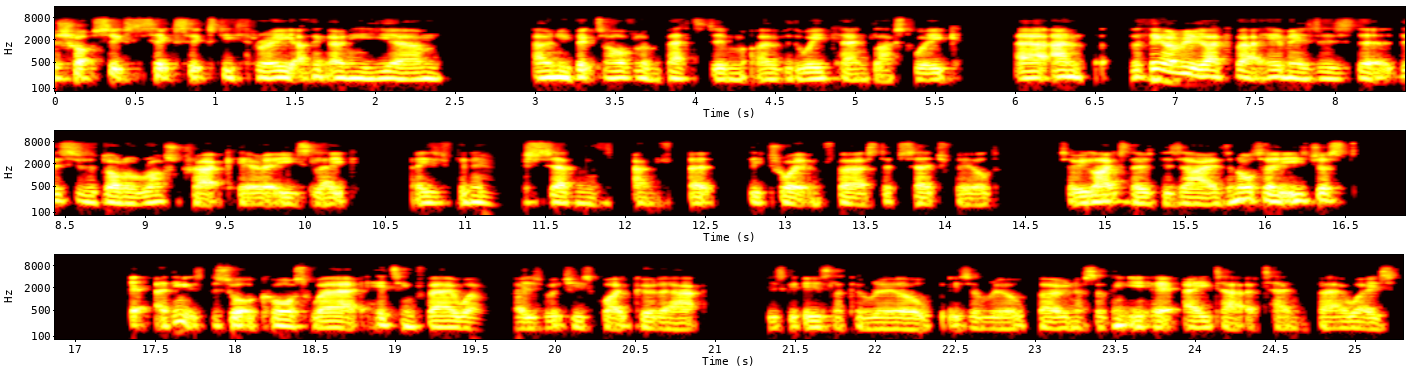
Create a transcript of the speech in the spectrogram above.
shot 66, 63. I think only um, only Viktor Hovland betted him over the weekend last week. Uh, and the thing I really like about him is is that this is a Donald Ross track here at East Lake. He's finished seventh and at Detroit and first at Sedgefield. So he likes those designs. And also he's just I think it's the sort of course where hitting fairways, which he's quite good at, is, is like a real is a real bonus. I think you hit eight out of ten fairways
